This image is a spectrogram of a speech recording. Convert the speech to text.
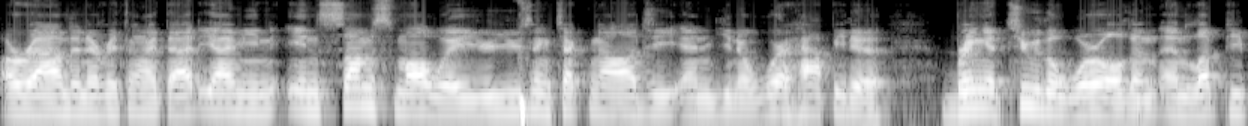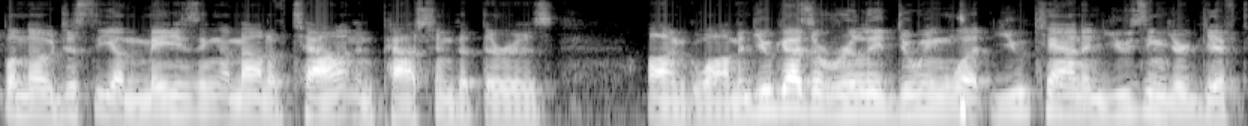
around and everything like that, yeah. I mean, in some small way, you're using technology, and you know, we're happy to bring it to the world and, and let people know just the amazing amount of talent and passion that there is on Guam. And you guys are really doing what you can and using your gift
